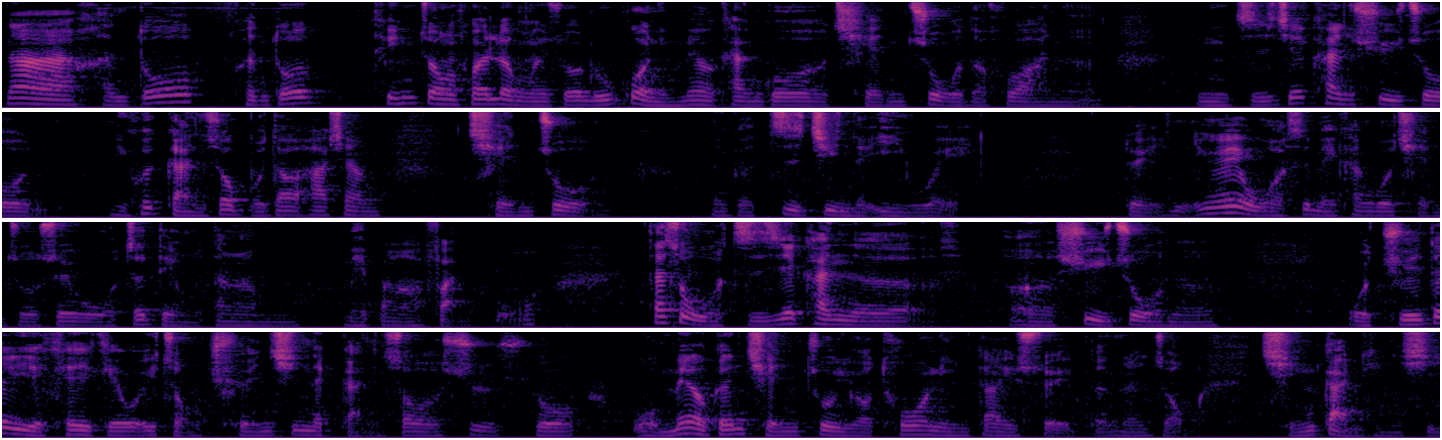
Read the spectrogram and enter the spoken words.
那很多很多听众会认为说，如果你没有看过前作的话呢，你直接看续作，你会感受不到它像前作那个致敬的意味。对，因为我是没看过前作，所以我这点我当然没办法反驳。但是我直接看的呃续作呢，我觉得也可以给我一种全新的感受，是说我没有跟前作有拖泥带水的那种情感联系，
